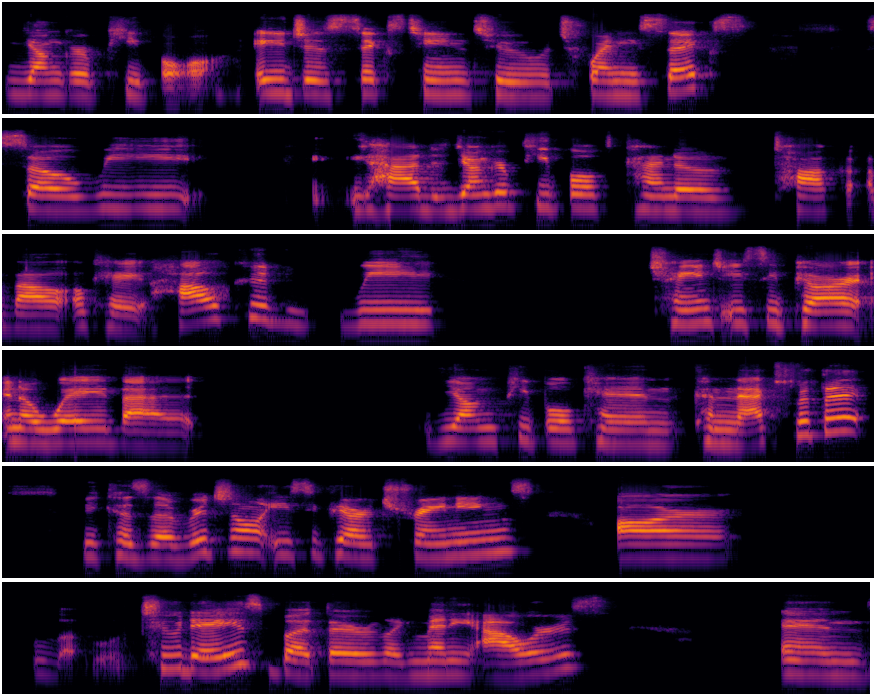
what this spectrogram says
younger people, ages 16 to 26. So we had younger people kind of talk about okay, how could we change ECPR in a way that young people can connect with it because the original ECPR trainings are two days, but they're like many hours. And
